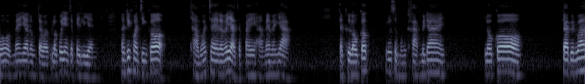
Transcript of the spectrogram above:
ว่าแบบแม่แย่ลงแต่แบบเราก็ยังจะไปเรียน ทั้งที่ความจริงก็ถามว่าใจเราก็อยากจะไปหาแม่ไหมอยาก แต่คือเราก็รู้สึกมันขาดไม่ได้ แล้วก็กลายเป็นว่า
